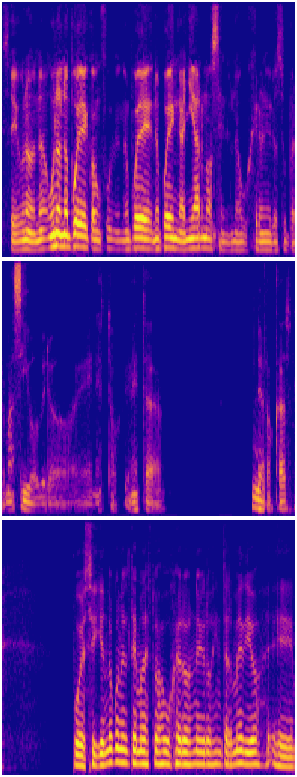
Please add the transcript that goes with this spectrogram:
Sí, uno no, uno no puede no puede no puede engañarnos en un agujero negro supermasivo, pero en esto, en esta de los casos. Pues siguiendo con el tema de estos agujeros negros intermedios, eh,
